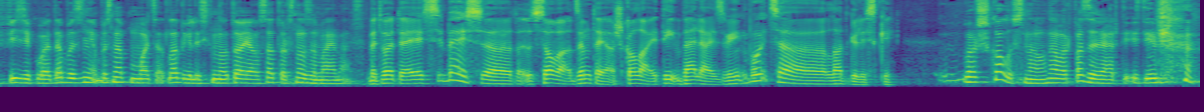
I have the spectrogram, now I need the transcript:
fiziku vai dabas ziņas nepamācāt latgaliski, no to jau saturs nezamainās. Bet vai tu esi bijis uh, savā dzimtajā skolā, tī vēl aizvien būts uh, latgaliski? Var skolas nav, nevar pazavērtīt, diemžēl.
